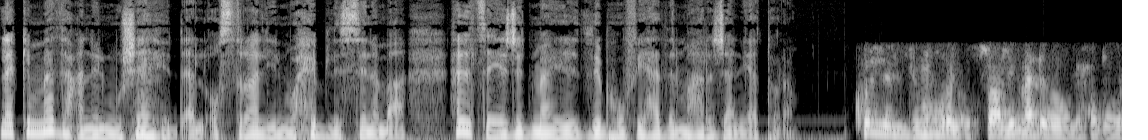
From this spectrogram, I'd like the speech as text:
لكن ماذا عن المشاهد الأسترالي المحب للسينما؟ هل سيجد ما يجذبه في هذا المهرجان يا ترى؟ كل الجمهور الأسترالي مدعو لحضور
